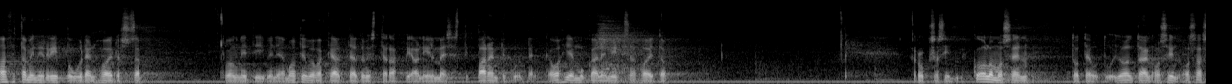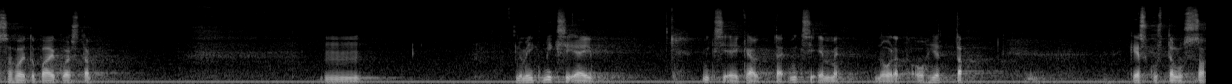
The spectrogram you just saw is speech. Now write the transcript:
Amfetamiiniriippuvuuden hoidossa kognitiivinen ja motivoiva käyttäytymisterapia on ilmeisesti parempi kuin pelkkä ohjemukainen itsehoito. Ruksasimme kolmosen, toteutuu joiltain osin osassa hoitopaikoista. Mm. No miksi ei, miksi, ei käyttä, miksi emme noudata ohjetta? Keskustelussa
